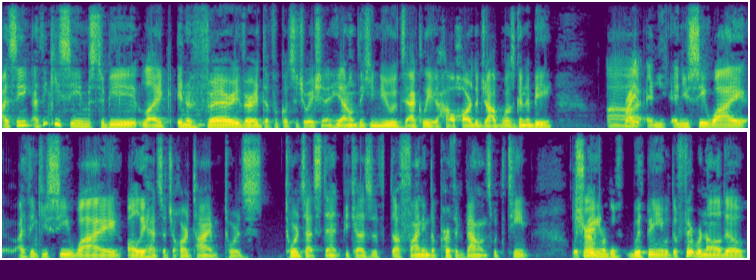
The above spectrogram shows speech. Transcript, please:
I see. I think he seems to be like in a very, very difficult situation, and he. I don't think he knew exactly how hard the job was going to be. Uh, Right. And you, and you see why. I think you see why Ole had such a hard time towards towards that stint because of, of finding the perfect balance with the team, with Sure. being able to with being able to fit Ronaldo,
